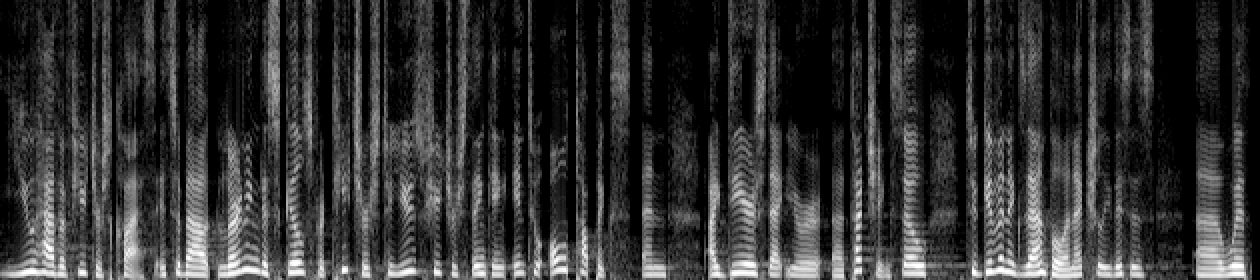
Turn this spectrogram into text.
you have a futures class. It's about learning the skills for teachers to use futures thinking into all topics and ideas that you're uh, touching. So, to give an example, and actually, this is uh, with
